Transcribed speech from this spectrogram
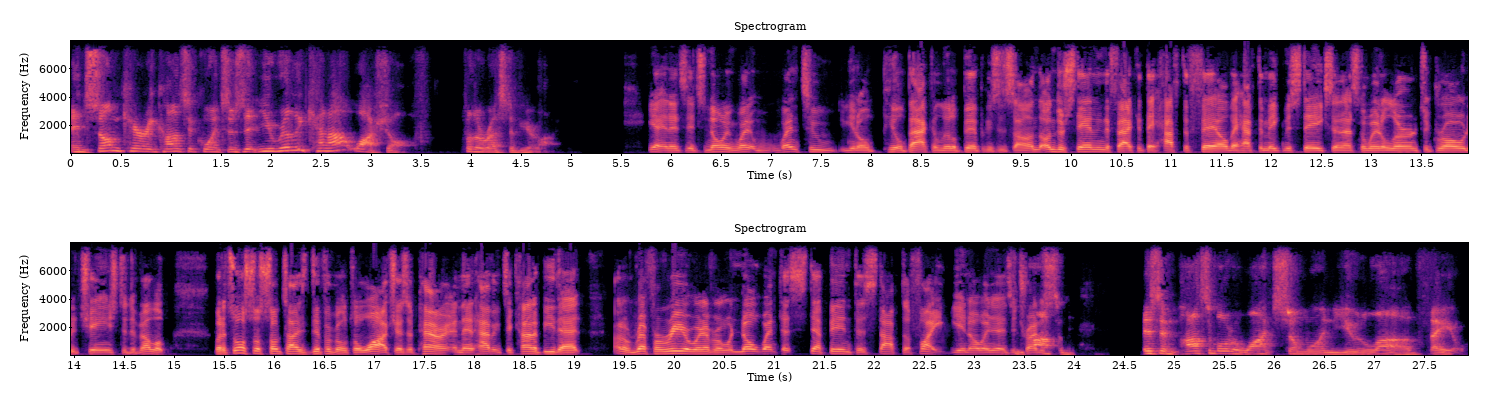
And some carry consequences that you really cannot wash off for the rest of your life. Yeah, and it's it's knowing when when to you know peel back a little bit because it's on understanding the fact that they have to fail, they have to make mistakes, and that's the way to learn, to grow, to change, to develop. But it's also sometimes difficult to watch as a parent, and then having to kind of be that I don't know, referee or whatever, and know when to step in to stop the fight, you know, and to try to. It's impossible to watch someone you love fail.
